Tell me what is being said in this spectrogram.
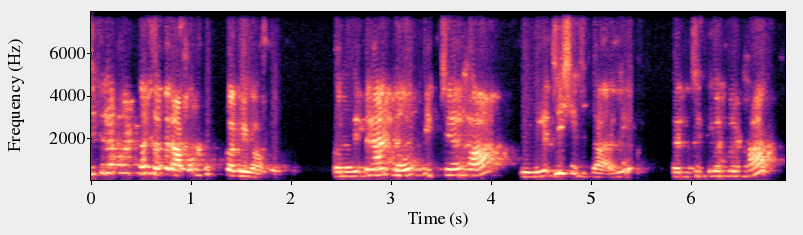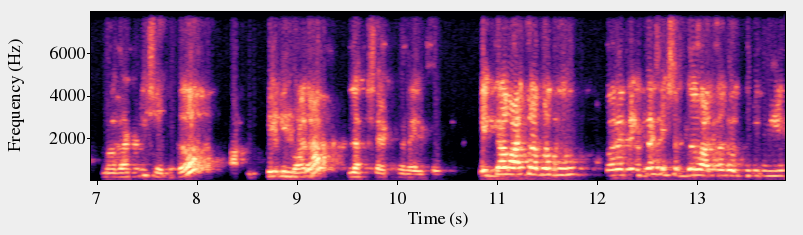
चित्रपट कसं तर आपण खूप कमी वापरतो. मित्रांनो पिक्चर हा इंग्रजी शब्द आहे. तर चित्रपट हा मराठी शब्द आहे. हे तुम्हाला लक्षात ठेवायचं. एकदा वाचा बघू. परत एकदा हे शब्द वाचा बघू तुम्ही.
